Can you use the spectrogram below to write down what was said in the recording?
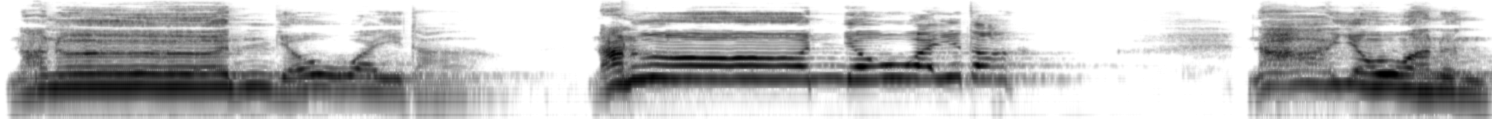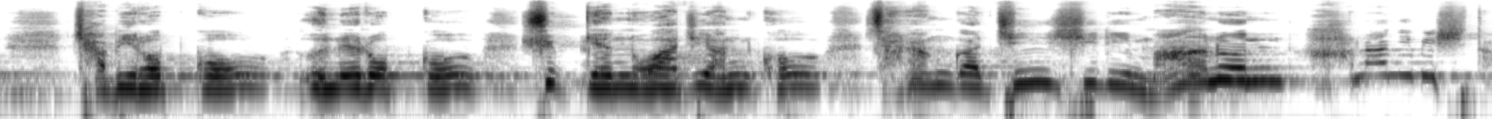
나는 여호와이다. 나는 여호와이다. 나 여호와는 자비롭고 은혜롭고 쉽게 노하지 않고 사랑과 진실이 많은 하나님이시다.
